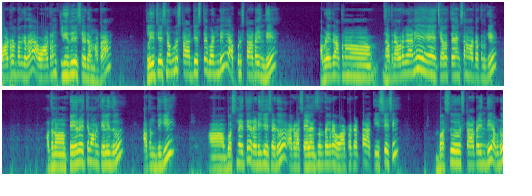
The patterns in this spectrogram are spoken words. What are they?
వాటర్ ఉంటుంది కదా ఆ వాటర్ని క్లియర్ చేసాడు అనమాట క్లియర్ చేసినప్పుడు స్టార్ట్ చేస్తే బండి అప్పుడు స్టార్ట్ అయింది. అప్పుడైతే అతను అతను ఎవరు కానీ చాలా థ్యాంక్స్ అనమాట అతనికి. అతను పేరు అయితే మనకు తెలీదు. అతను దిగి బస్సును అయితే రెడీ చేశాడు. అక్కడ సైలెన్సర్ దగ్గర వాటర్ కట్ట తీసేసి బస్సు స్టార్ట్ అయింది అప్పుడు.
